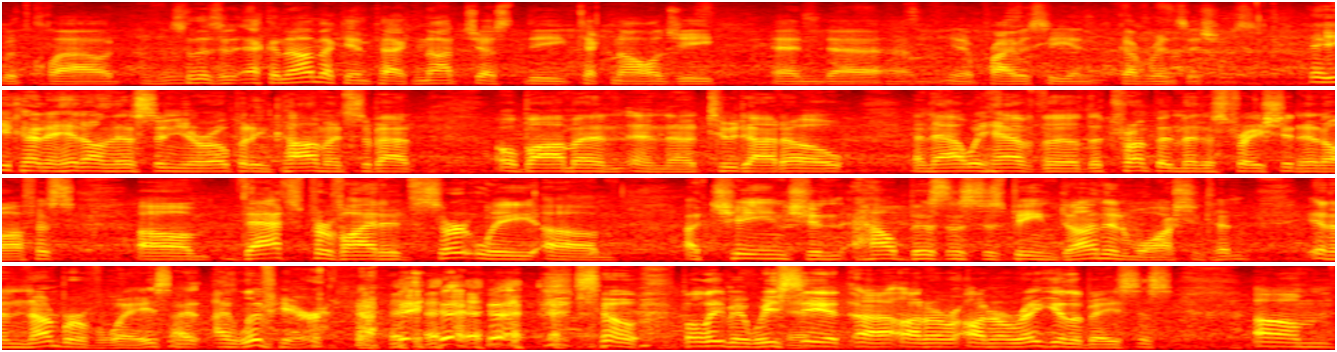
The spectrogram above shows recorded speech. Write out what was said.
with cloud. Mm -hmm. So there's an economic impact, not just the technology and uh, um, you know, privacy and governance issues. Yeah, you kind of hit on this in your opening comments about Obama and, and uh, 2.0, and now we have the, the Trump administration in office. Um, that's provided certainly um, a change in how business is being done in Washington in a number of ways. I, I live here, so believe me, we yeah. see it uh, on, a, on a regular basis. Um,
